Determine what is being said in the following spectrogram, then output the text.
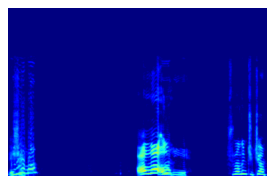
Eşek. Allah oğlum. Şunu alayım çıkacağım.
